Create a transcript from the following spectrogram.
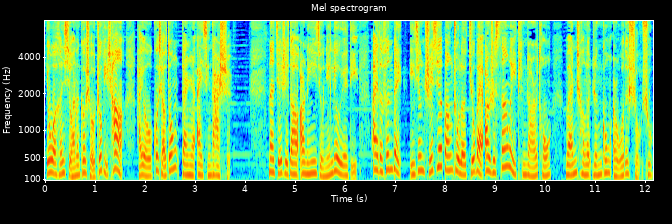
有我很喜欢的歌手周笔畅，还有郭晓东担任爱心大使。那截止到二零一九年六月底，爱的分贝已经直接帮助了九百二十三位听障儿童完成了人工耳蜗的手术，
